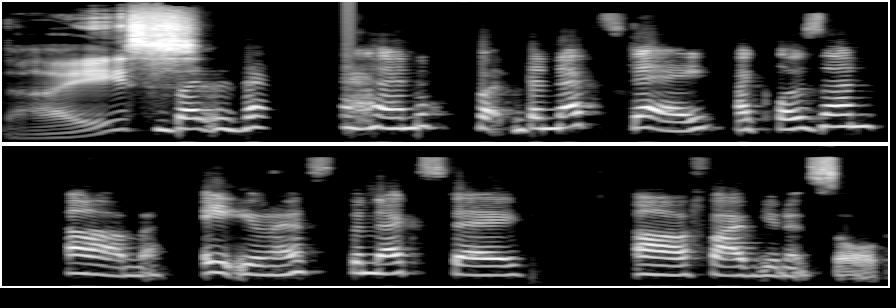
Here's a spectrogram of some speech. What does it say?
Nice. but then but the next day I closed on um, eight units. The next day, uh, five units sold.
